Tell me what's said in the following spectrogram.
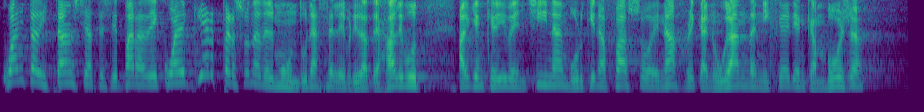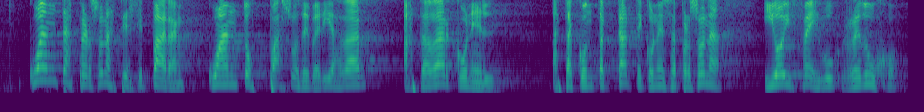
cuánta distancia te separa de cualquier persona del mundo, una celebridad de Hollywood, alguien que vive en China, en Burkina Faso, en África, en Uganda, en Nigeria, en Camboya. ¿Cuántas personas te separan? ¿Cuántos pasos deberías dar hasta dar con él? Hasta contactarte con esa persona. Y hoy Facebook redujo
